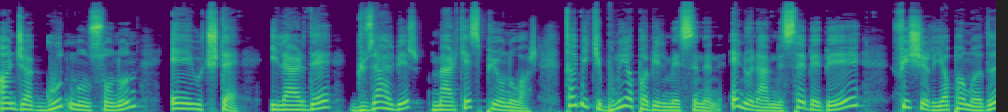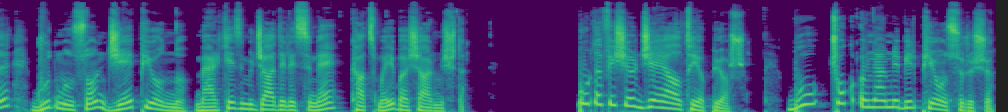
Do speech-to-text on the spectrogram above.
ancak Gudmundsson'un E3'te ileride güzel bir merkez piyonu var. Tabii ki bunu yapabilmesinin en önemli sebebi Fischer yapamadı. Gudmundsson C piyonunu merkez mücadelesine katmayı başarmıştı. Burada Fischer C6 yapıyor. Bu çok önemli bir piyon sürüşü.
